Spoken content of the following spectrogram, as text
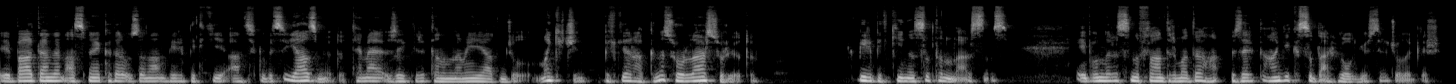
e, badenden asmaya kadar uzanan bir bitki ansiklopedisi yazmıyordu. Temel özellikleri tanımlamaya yardımcı olmak için bitkiler hakkında sorular soruyordu. Bir bitkiyi nasıl tanımlarsınız? E, bunları sınıflandırmada özellikle hangi kısımlar yol gösterici olabilir?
